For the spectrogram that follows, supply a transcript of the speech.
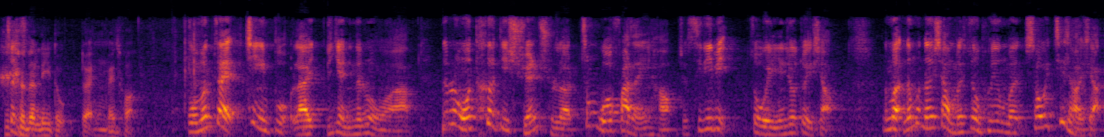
支持的力度。对，没错。我们再进一步来理解您的论文啊，那论文特地选取了中国发展银行就 CDB 作为研究对象，那么能不能向我们的听众朋友们稍微介绍一下？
